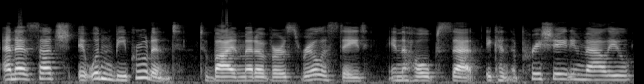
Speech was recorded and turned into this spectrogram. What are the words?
And as such, it wouldn't be prudent to buy metaverse real estate in the hopes that it can appreciate in value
